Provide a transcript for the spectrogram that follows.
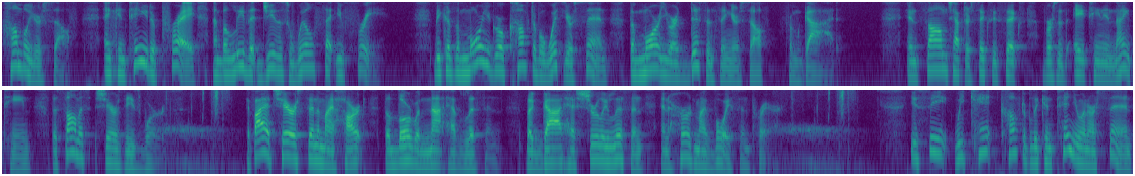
humble yourself, and continue to pray and believe that Jesus will set you free. Because the more you grow comfortable with your sin, the more you are distancing yourself from God. In Psalm chapter 66, verses 18 and 19, the psalmist shares these words If I had cherished sin in my heart, the Lord would not have listened, but God has surely listened and heard my voice in prayer. You see, we can't comfortably continue in our sin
